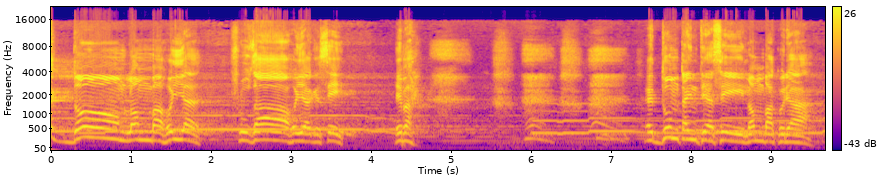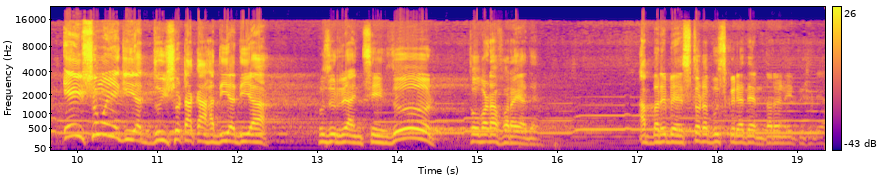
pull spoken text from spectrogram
একদম লম্বা হইয়া, সোজা হইয়া গেছে। এবার এ দম টাইনতে আছে লম্বা কইরা। এই সময়ে গিয়া দুইশো টাকা হাদিয়া দিয়া হুজুর আনছে। হুজুর তো বাড়া ফরাইয়া দেন। আব্বারে ব্যস্তটা বুঝ করিয়া দেন, ধরেন এই টাকা।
